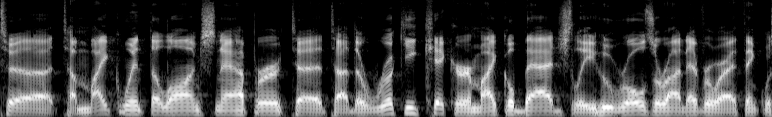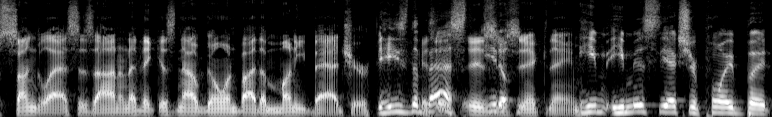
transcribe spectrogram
to, to Mike Windt, the long snapper, to, to the rookie kicker, Michael Badgley, who rolls around everywhere, I think, with sunglasses on, and I think is now going by the Money Badger. He's the is his- best. Is You know, his nickname. He he missed the extra point, but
